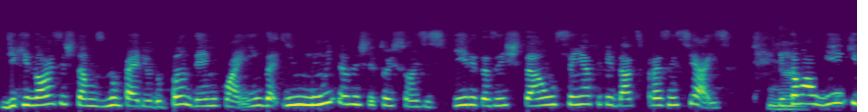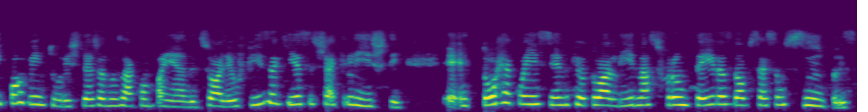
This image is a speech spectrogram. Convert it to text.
de que nós estamos num período pandêmico ainda e muitas instituições espíritas estão sem atividades presenciais. É. Então, alguém que porventura esteja nos acompanhando diz: Olha, eu fiz aqui esse checklist, estou é, reconhecendo que eu estou ali nas fronteiras da obsessão simples,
